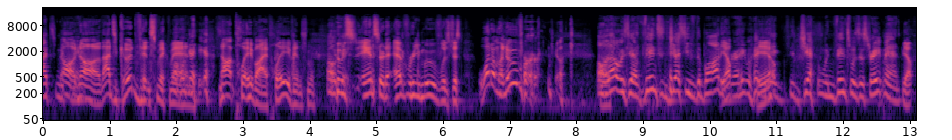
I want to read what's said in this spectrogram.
That's Oh no, that's good Vince McMahon. Okay, yes. Not play by play Vince McMahon. Okay. Whose answer to every move was just, what a maneuver. Like, Oh, that was yeah, Vince and Jesse the Body, Yep. right? When, Yep. the- Je- when Vince was a straight man. yep.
